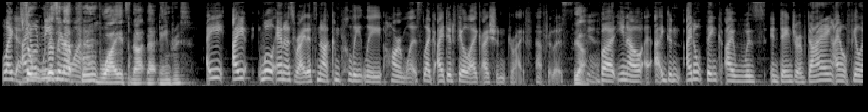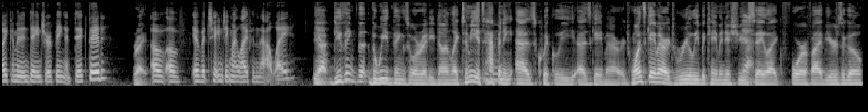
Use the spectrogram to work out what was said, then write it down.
Like, yeah. I so don't need doesn't marijuana. that prove why it's not that dangerous? I, I, well, Ana's right. It's not completely harmless. Like, I did feel like I shouldn't drive after this. Yeah. yeah. But, you know, I, I, didn't, I don't think I was in danger of dying. I don't feel like I'm in danger of being addicted. Right. Of, of, of it changing my life in that way. Yeah. Do you think the, the weed thing's already done? Like, to me, it's mm -hmm. happening as quickly as gay marriage. Once gay marriage really became an issue, yeah. say, like four or five years ago,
